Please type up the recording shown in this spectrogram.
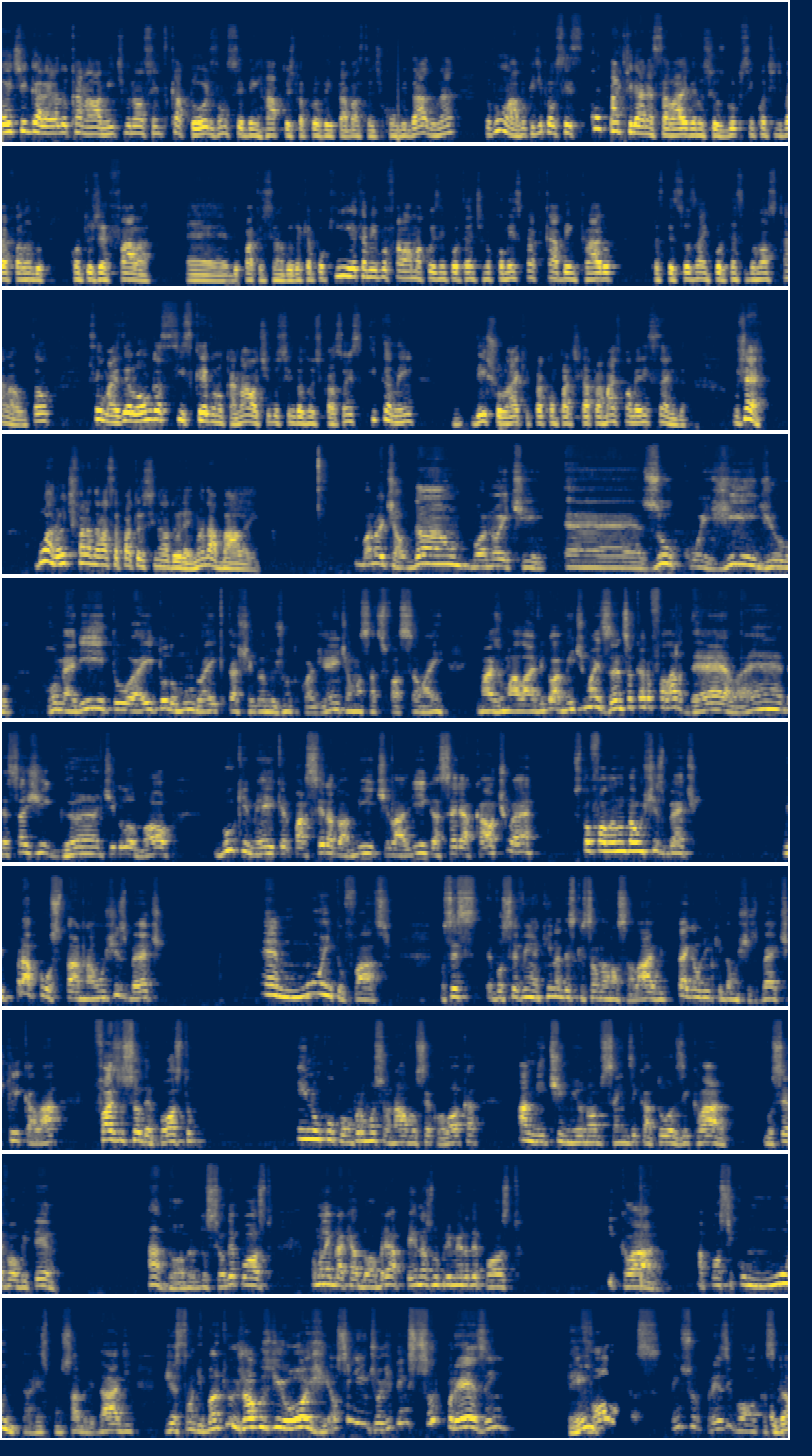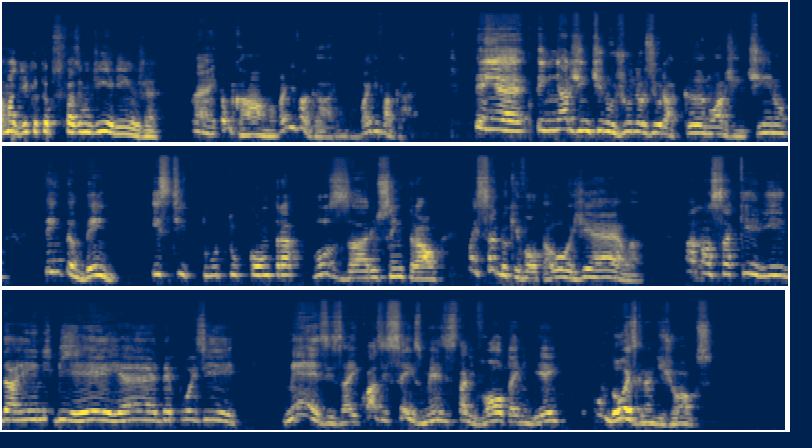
Noite, galera do canal Amit 1914. Vamos ser bem rápidos para aproveitar bastante o convidado, né? Então vamos lá, vou pedir para vocês compartilharem essa live nos seus grupos enquanto a gente vai falando, enquanto o Jeff fala é, do patrocinador daqui a pouquinho. E eu também vou falar uma coisa importante no começo para ficar bem claro para as pessoas a importância do nosso canal. Então, sem mais delongas, se inscreva no canal, ative o sino das notificações e também deixa o like para compartilhar para mais palmeirenses ainda. Jé, boa noite, fala da nossa patrocinadora aí, manda bala aí. Boa noite, Aldão. Boa noite, é, Zuco, Egídio, Romerito, aí todo mundo aí que está chegando junto com a gente. É uma satisfação aí, mais uma live do Amit. Mas antes eu quero falar dela, é, dessa gigante global bookmaker, parceira do Amit, La Liga, Série Acautio, é. Estou falando da 1xBet. E para apostar na 1xBet é muito fácil. Você, você vem aqui na descrição da nossa live, pega o link da 1xBet, clica lá faz o seu depósito e no cupom promocional você coloca AMIT1914. E claro, você vai obter a dobra do seu depósito. Vamos lembrar que a dobra é apenas no primeiro depósito. E claro, aposte com muita responsabilidade, gestão de banco. E os jogos de hoje é o seguinte: hoje tem surpresa, hein? Tem? Voltas. Tem surpresa e voltas. Dá uma dica que eu preciso fazer um dinheirinho já. É, então calma, vai devagar, vai devagar. Tem, é, tem Argentino Júnior e Huracano Argentino. Tem também Instituto contra Rosário Central. Mas sabe o que volta hoje? É ela, a nossa querida NBA. É, depois de meses, aí quase seis meses, está de volta a NBA com dois grandes jogos.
